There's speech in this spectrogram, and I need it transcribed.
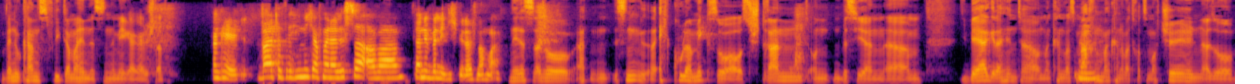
wenn du kannst, flieg da mal hin, das ist eine mega geile Stadt. Okay. War tatsächlich nicht auf meiner Liste, aber dann überlege ich mir das nochmal. Nee, das ist also, hat, ein- ist ein echt cooler Mix so aus Strand und ein bisschen ähm, die Berge dahinter und man kann was Mhm. machen, man kann aber trotzdem auch chillen, also.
